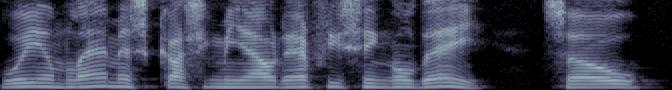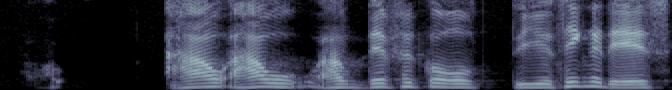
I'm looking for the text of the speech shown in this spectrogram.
William Lam is cussing me out every single day. So how how how difficult do you think it is?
